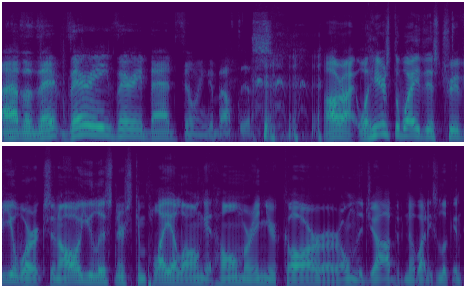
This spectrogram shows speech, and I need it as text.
I have a very, very, very bad feeling about this. all right. Well, here's the way this trivia works, and all you listeners can play along at home or in your car or on the job if nobody's looking.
